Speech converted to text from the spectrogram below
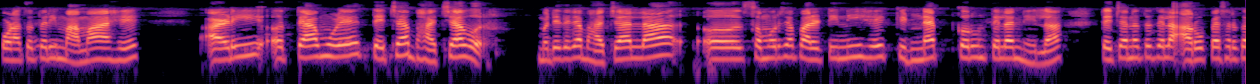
कोणाचा तरी मामा आहे आणि त्यामुळे त्याच्या भाच्यावर म्हणजे त्याच्या भाच्याला समोरच्या पार्टीनी हे किडनॅप करून त्याला नेला त्याच्यानंतर त्याला आरोप्यासारखं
